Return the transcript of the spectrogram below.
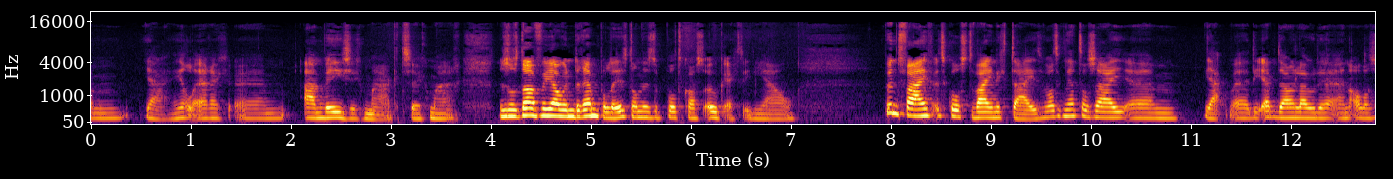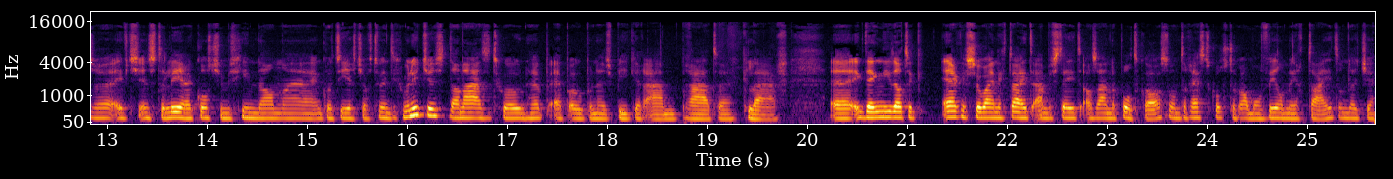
um, ja, heel erg um, aanwezig maakt, zeg maar. Dus als dat voor jou een drempel is, dan is de podcast ook echt ideaal. Punt 5, het kost weinig tijd. Wat ik net al zei, um, ja, die app downloaden en alles eventjes installeren kost je misschien dan een kwartiertje of twintig minuutjes. Daarna is het gewoon hup, app openen, speaker aan, praten, klaar. ik denk niet dat ik ergens zo weinig tijd aan besteed als aan de podcast. Want de rest kost toch allemaal veel meer tijd. Omdat je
